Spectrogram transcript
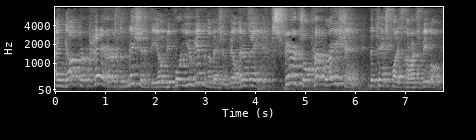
And God prepares the mission field before you get to the mission field. There's a spiritual preparation that takes place in the hearts of people.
